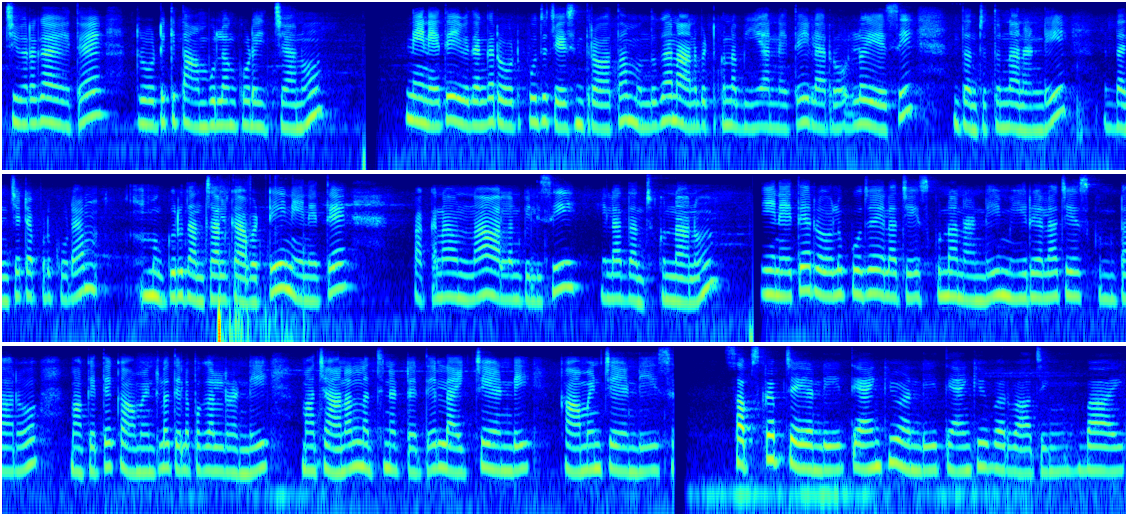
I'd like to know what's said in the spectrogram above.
చివరగా అయితే రోటికి తాంబూలం కూడా ఇచ్చాను. నేనైతే ఈ విధంగా రోటి పూజ చేసిన తర్వాత ముందుగా నానబెట్టుకున్న బియ్యాన్ని అయితే ఇలా రోల్లో వేసి దంచుతున్నానండి. దంచేటప్పుడు కూడా ముగ్గురు దంచాలి కాబట్టి నేనైతే పక్కన ఉన్న వాళ్ళని పిలిచి ఇలా దంచుకున్నాను. నేనైతే రోలు పూజ ఎలా చేసుకున్నానండి? మీరు ఎలా చేసుకుంటారో మాకైతే కామెంట్లో తెలపగలరండి. మా ఛానల్ నచ్చినట్టయితే లైక్ చేయండి కామెంట్ చేయండి సబ్స్క్రైబ్ చేయండి. థ్యాంక్ యూ అండి. Thank you for watching. Bye.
